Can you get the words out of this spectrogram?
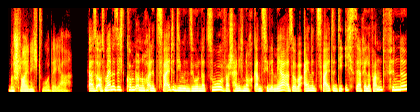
beschleunigt wurde, ja. Also aus meiner Sicht kommt auch noch eine zweite Dimension dazu, wahrscheinlich noch ganz viele mehr, also aber eine zweite, die ich sehr relevant finde.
